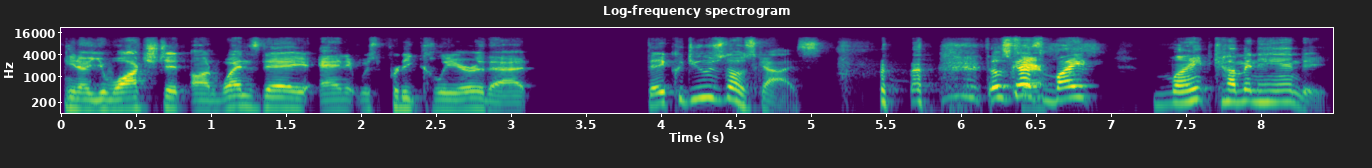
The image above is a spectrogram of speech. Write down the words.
you know, you watched it on Wednesday, and it was pretty clear that they could use those guys. those guys Fair. might might come in handy.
